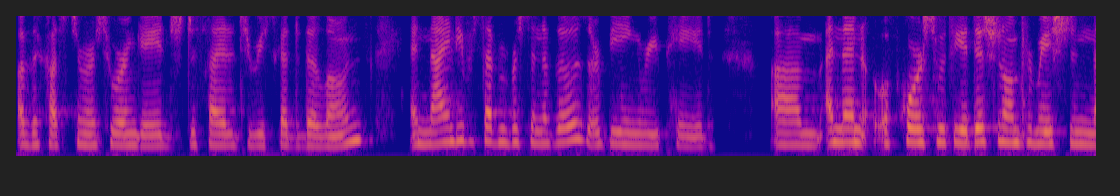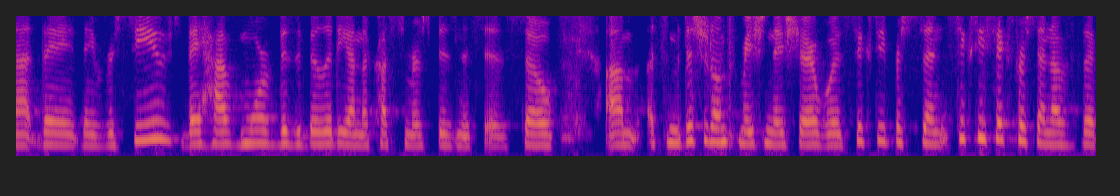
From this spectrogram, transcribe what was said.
of the customers who are engaged decided to reschedule their loans, and 97% of those are being repaid. Um, and then, of course, with the additional information that they, they've received, they have more visibility on the customers' businesses. So um, some additional information they share was 60%, 66% of the,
